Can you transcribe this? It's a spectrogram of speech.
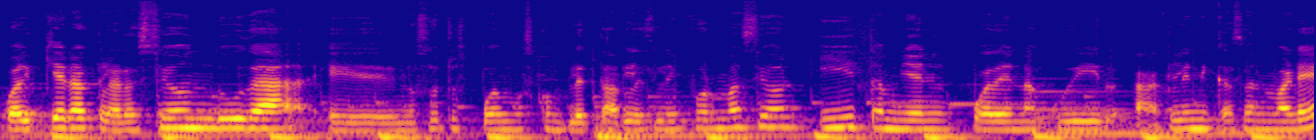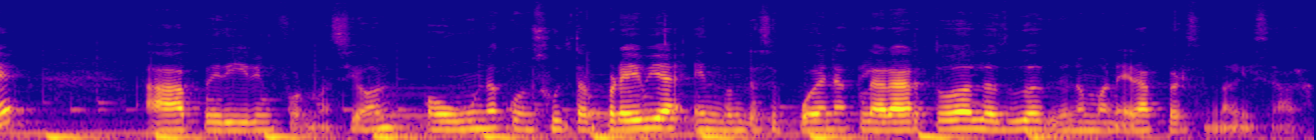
cualquier aclaración, duda, eh, nosotros podemos completarles la información y también pueden acudir a Clínica San Maré a pedir información o una consulta previa en donde se pueden aclarar todas las dudas de una manera personalizada.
